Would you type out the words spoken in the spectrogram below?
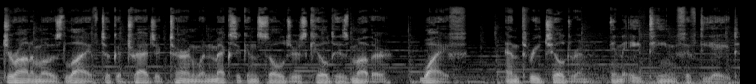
Geronimo's life took a tragic turn when Mexican soldiers killed his mother, wife, and three children in 1858.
